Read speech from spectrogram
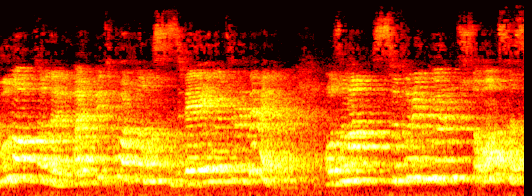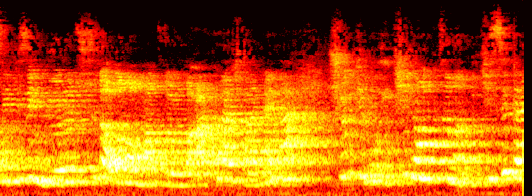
bu noktaların aritmetik ortalaması R'ye götürür demedim mi? O zaman sıfırın görüntüsü 10 ise 8'in görüntüsü de 10 olmak zorunda arkadaşlar. Neden? Çünkü bu iki noktanın ikisi de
